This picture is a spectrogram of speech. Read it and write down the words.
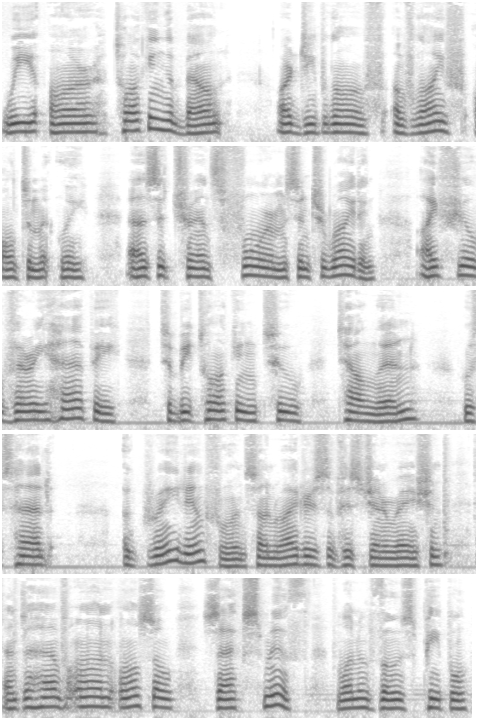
We are talking about our deep love of life ultimately as it transforms into writing. I feel very happy to be talking to Tao Lin, who's had a great influence on writers of his generation, and to have on also Zach Smith, one of those people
